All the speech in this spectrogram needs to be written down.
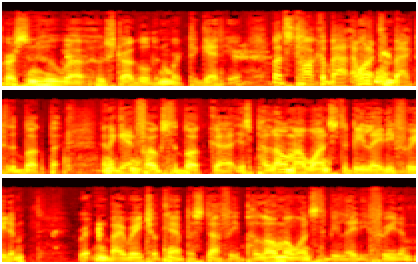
person who uh, who struggled and worked to get here. Let's talk about. I want to come back to the book, but and again, folks, the book uh, is Paloma wants to be Lady Freedom, written by Rachel Campos Duffy. Paloma wants to be Lady Freedom.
